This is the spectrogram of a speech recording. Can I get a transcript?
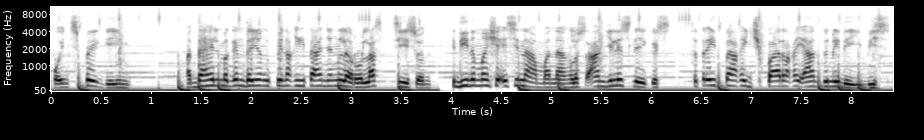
points per game at dahil maganda yung ipinakita niyang laro last season, hindi naman siya isinama ng Los Angeles Lakers sa trade package para kay Anthony Davis.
